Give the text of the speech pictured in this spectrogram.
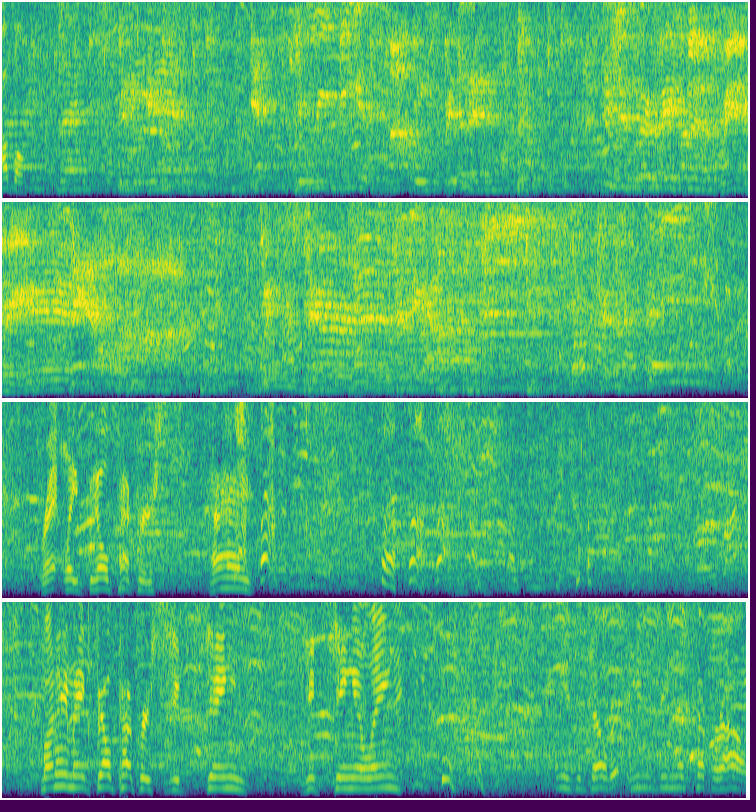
Double. Let's begin. Yes, truly me, it's Bobby. This is third baseman Brantley? Brantley Bill Peppers. Hey. My name ain't Bill Peppers, you ding, you dingaling. He needs to build it. He needs to ding this pepper out.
